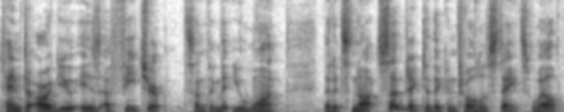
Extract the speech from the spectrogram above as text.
tend to argue is a feature, something that you want, that it's not subject to the control of states. Well,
